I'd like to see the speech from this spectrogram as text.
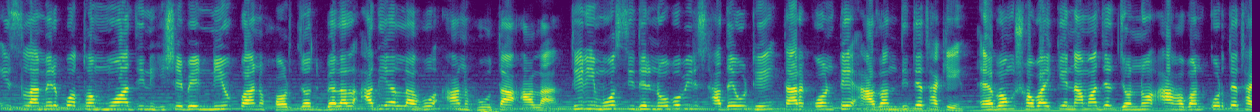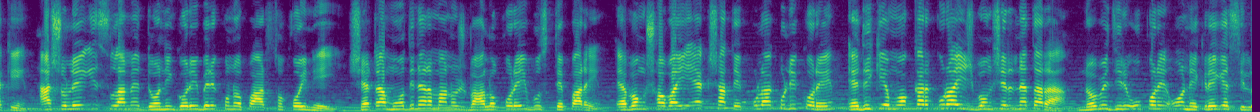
ইসলামের প্রথম মুয়াজিন হিসেবে নিয়োগ পান হরজত বেলাল আদিয়াল্লাহু আনহু তা আলা তিনি মসজিদের নববীর ছাদে উঠে তার কণ্ঠে আজান দিতে থাকে এবং সবাইকে নামাজের জন্য আহ্বান করতে থাকে। আসলে ইসলামে ধনী গরিবের কোনো পার্থক্যই নেই। সেটা মদিনার মানুষ ভালো করেই বুঝতে পারে এবং সবাই একসাথে কুলাকুলি করে এদিকে মক্কার কুরাইশ বংশের নেতারা নবীজির উপরে অনেক রেগেছিল।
